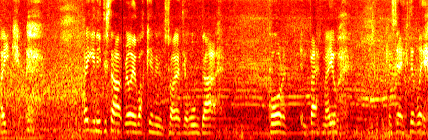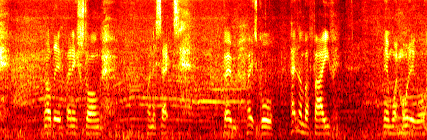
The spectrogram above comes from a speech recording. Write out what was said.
like think you need to start really working and trying to hold that fourth and fifth mile consecutively in order to finish strong on the sixth. Boom, let's go. Hit number five, then one more to go.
